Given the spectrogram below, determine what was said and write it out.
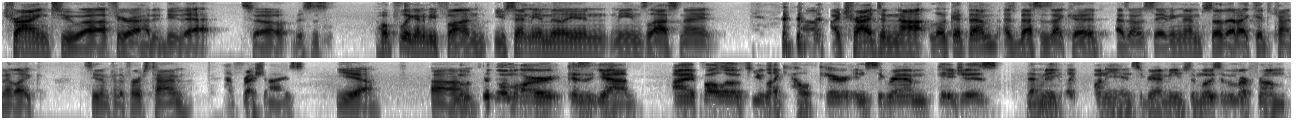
trying to uh, figure out how to do that. So this is hopefully going to be fun. You sent me a million memes last night. um, I tried to not look at them as best as I could as I was saving them, so that I could kind of like see them for the first time. Have fresh eyes. Yeah. Um, Most of them are because yeah, I follow a few like healthcare Instagram pages that Mhm. make like funny Instagram memes. So most of them are from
